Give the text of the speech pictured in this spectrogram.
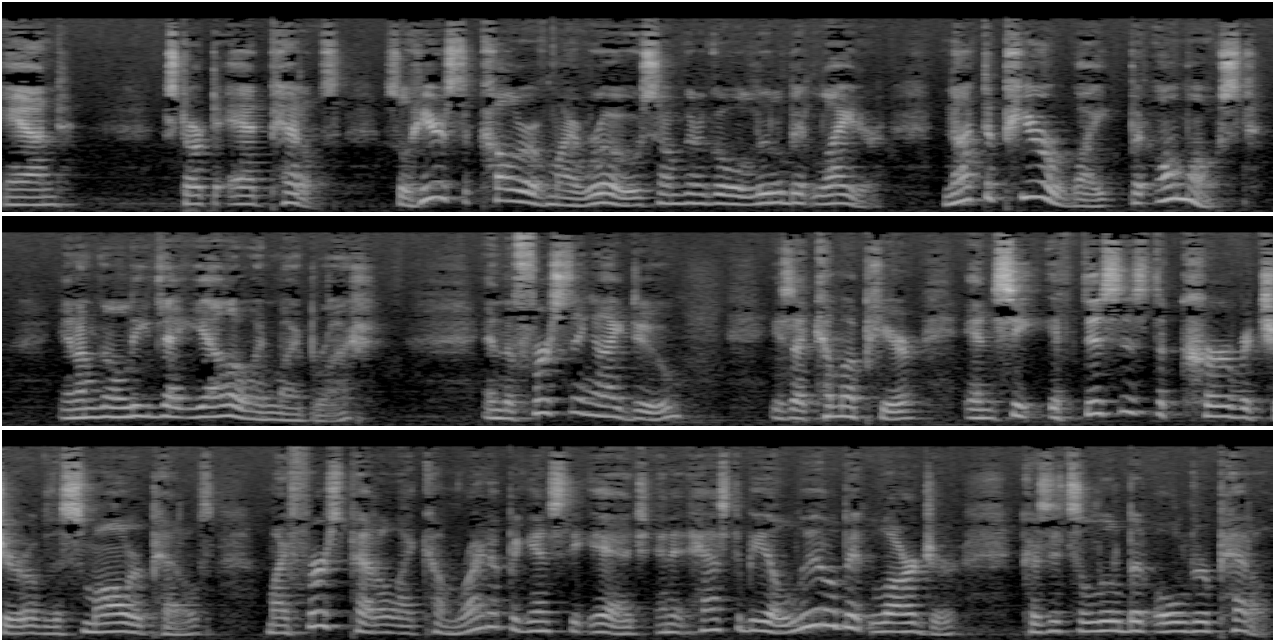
and start to add petals. So here's the color of my rose, so I'm going to go a little bit lighter. Not the pure white, but almost. And I'm going to leave that yellow in my brush. And the first thing I do is I come up here and see if this is the curvature of the smaller petals, my first petal I come right up against the edge and it has to be a little bit larger because it's a little bit older petal.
